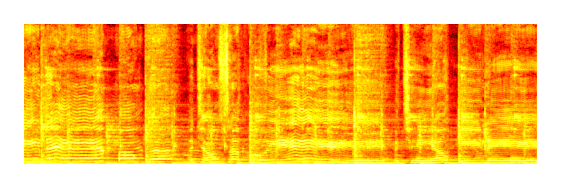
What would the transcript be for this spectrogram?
င်းနဲ့ပေါင်းဖက်အကြောင်းဆက်ဖို့ရေအချိန်ရောက်ပြီလေ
